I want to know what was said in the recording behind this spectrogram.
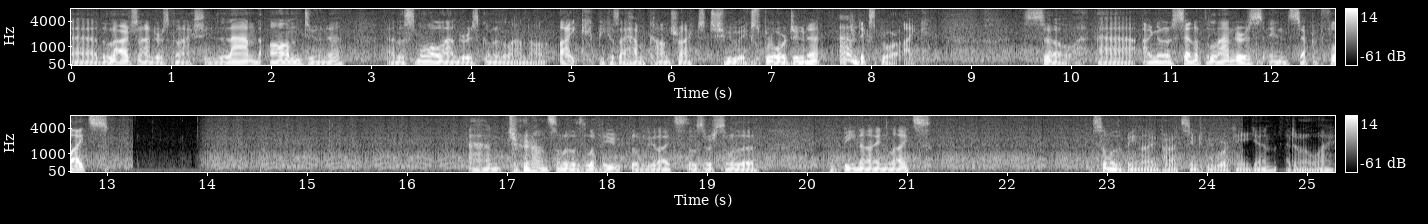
Uh, the large lander is going to actually land on Duna, and the small lander is going to land on Ike because I have a contract to explore Duna and explore Ike. So, uh, I'm going to send up the landers in separate flights. And turn on some of those lovely, lovely lights. Those are some of the, the B9 lights. Some of the B9 parts seem to be working again. I don't know why.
